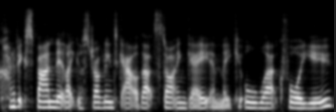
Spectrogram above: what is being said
kind of expand it, like you're struggling to get out of that starting gate and make it all work for you,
